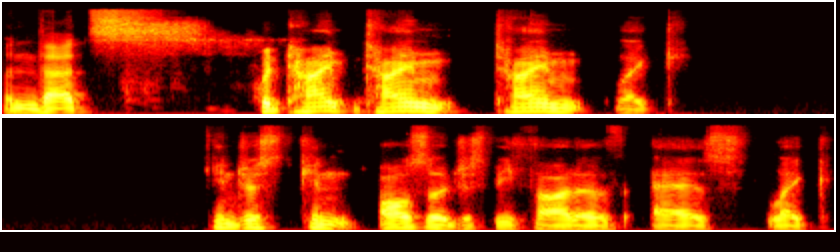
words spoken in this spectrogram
And that's but time time time like can just can also just be thought of as like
